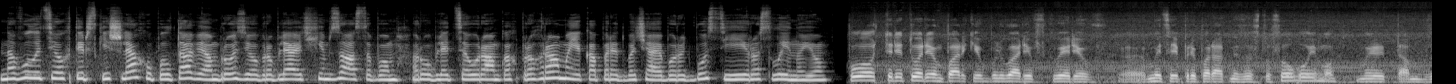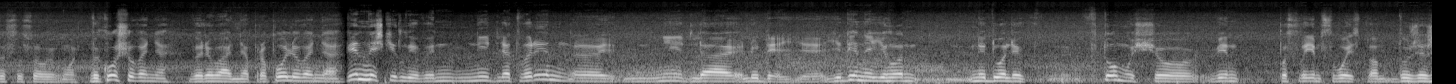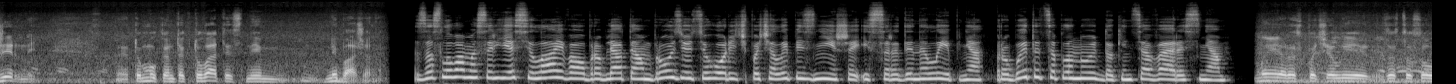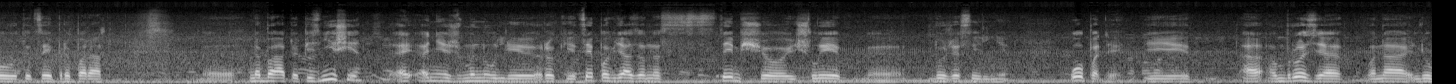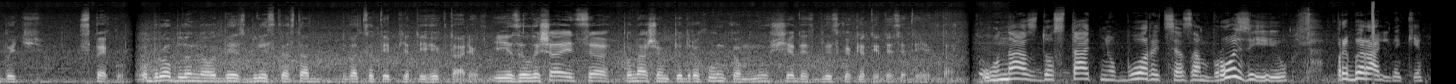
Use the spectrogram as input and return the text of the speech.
На вулиці Охтирський шлях у Полтаві амброзію обробляють хімзасобом. Роблять це у рамках програми, яка передбачає боротьбу з цією рослиною. По територіям парків, бульварів, скверів е, ми цей препарат не застосовуємо. Ми там застосовуємо викошування, виривання, прополювання. Він не шкідливий ні для тварин, е, ні для людей. Єдиний його недолік в тому, що він по своїм свойствам дуже жирний, тому контактувати з ним не бажано. За словами Сергія Сілаєва, обробляти амброзію цьогоріч почали пізніше, із середини липня. Робити це планують до кінця вересня. Ми розпочали застосовувати цей препарат е, набагато пізніше, аніж в минулі роки. Це пов'язано з тим, що йшли е, дуже сильні опади, і амброзія вона любить спеку. Оброблено десь близько 125 гектарів. І залишається, по нашим підрахункам, ну, ще десь близько 50 гектарів. У нас достатньо бореться з амброзією прибиральники,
